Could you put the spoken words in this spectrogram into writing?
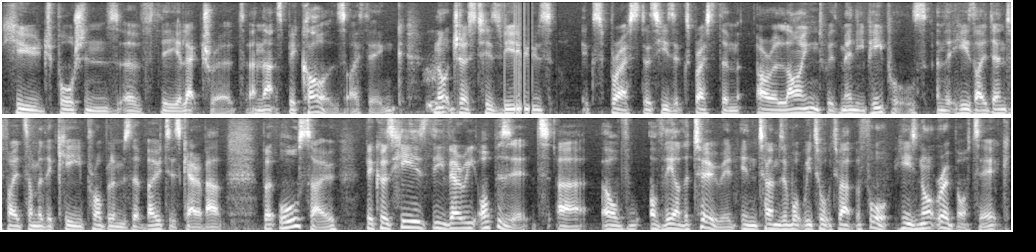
huge portions of the electorate, and that's because, I think, not just his views expressed as he's expressed them are aligned with many people's and that he's identified some of the key problems that voters care about, but also because he is the very opposite uh, of, of the other two in, in terms of what we talked about before. He's not robotic,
